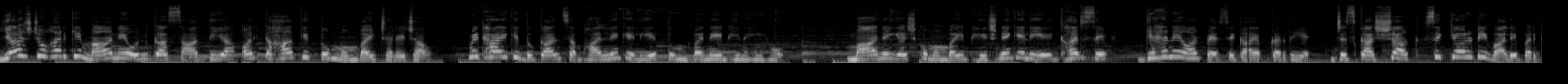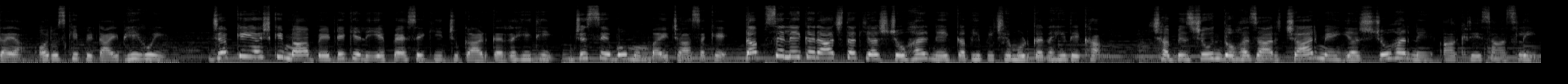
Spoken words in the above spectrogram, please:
यश जौहर की माँ ने उनका साथ दिया और कहा कि तुम मुंबई चले जाओ। मिठाई की दुकान संभालने के लिए तुम बने भी नहीं हो। माँ ने यश को मुंबई भेजने के लिए घर से गहने और पैसे गायब कर दिए, जिसका शक सिक्योरिटी वाले पर गया और उसकी पिटाई भी हुई। जबकि यश की माँ बेटे के लिए पैसे की जुगाड़ कर रही थी, जिससे वो मुंबई जा सके। तब से लेकर आज तक यश जौहर ने कभी पीछे मुड़कर नहीं देखा। 26 जून 2004 में यश जौहर ने आखिरी सांस ली।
